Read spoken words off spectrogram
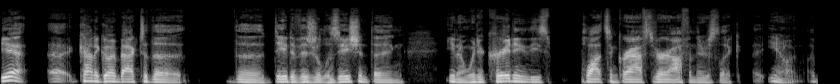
Yeah uh, kind of going back to the the data visualization thing, you know, when you're creating these plots and graphs, very often there's like, you know, a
